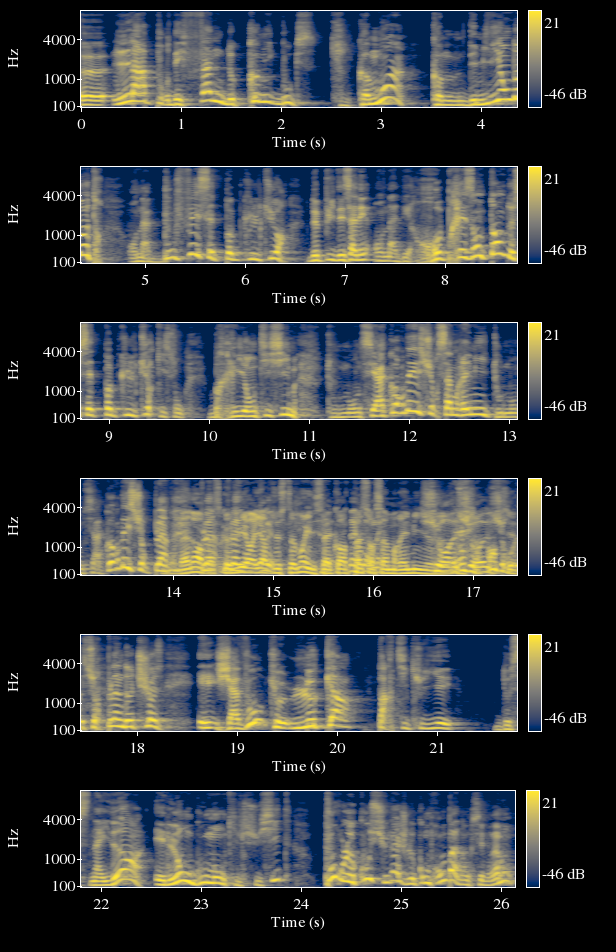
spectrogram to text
Euh, là, pour des fans de comic books qui, comme moi, comme des millions d'autres, on a bouffé cette pop culture depuis des années. On a des représentants de cette pop culture qui sont brillantissimes. Tout le monde s'est accordé sur Sam Raimi, tout le monde s'est accordé sur plein. Bah non, plein- parce que plein- lui, regarde, plein- justement, il s'accorde pas D'accord, sur Sam Raimi. euh, sur, plein d'autres choses. Et j'avoue que le cas particulier de Snyder et l'engouement qu'il suscite, pour le coup, celui-là, je le comprends pas. Donc c'est vraiment,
